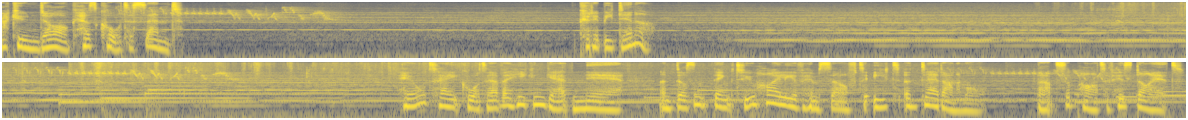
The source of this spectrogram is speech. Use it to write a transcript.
Raccoon dog has caught a scent. Could it be dinner? He'll take whatever he can get near and doesn't think too highly of himself to eat a dead animal. That's a part of his diet.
